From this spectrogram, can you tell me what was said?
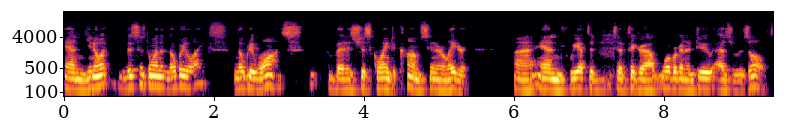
And you know what? This is the one that nobody likes, nobody wants, but it's just going to come sooner or later. Uh, and we have to, to figure out what we're going to do as a result.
